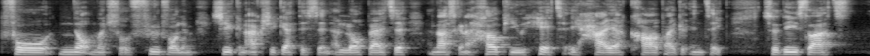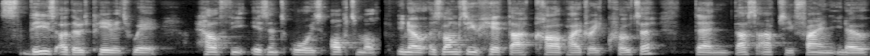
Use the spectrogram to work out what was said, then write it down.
for not much sort of food volume. So you can actually get this in a lot better, and that's going to help you hit a higher carbohydrate intake. So these are these are those periods where healthy isn't always optimal. You know, as long as you hit that carbohydrate quota, then that's absolutely fine. You know,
